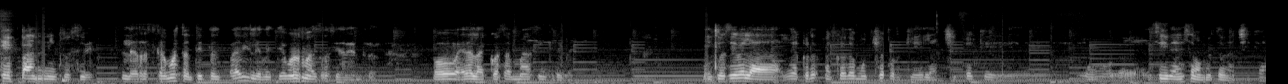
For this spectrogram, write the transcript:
Que pan, inclusive. Le rascamos tantito el pan y le metíamos más hacia adentro. Oh, era la cosa más increíble. Inclusive la, me, acuerdo, me acuerdo mucho porque la chica que... uh, sí, en ese momento una chica.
